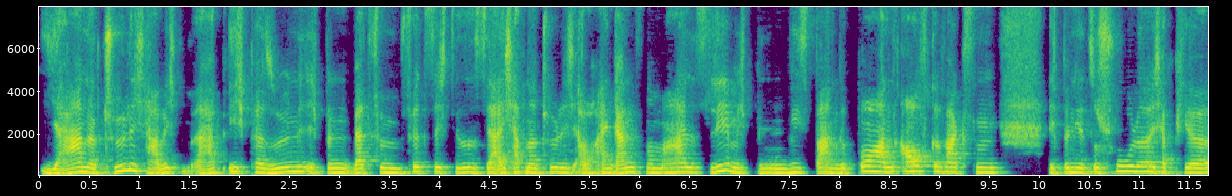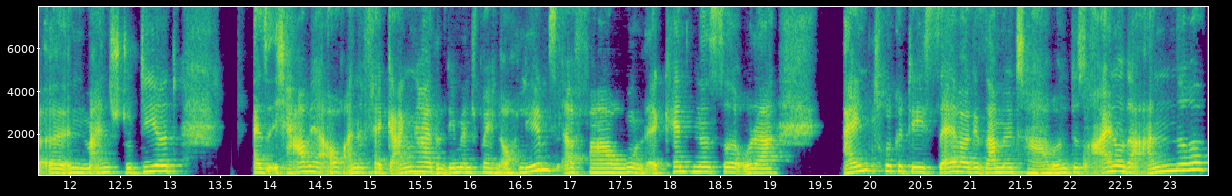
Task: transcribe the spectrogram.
ja, natürlich habe ich, habe ich persönlich, ich bin werde 45 dieses Jahr, ich habe natürlich auch ein ganz normales Leben. Ich bin in Wiesbaden geboren, aufgewachsen, ich bin hier zur Schule, ich habe hier äh, in Mainz studiert. Also ich habe ja auch eine Vergangenheit und dementsprechend auch Lebenserfahrungen und Erkenntnisse oder Eindrücke, die ich selber gesammelt habe. Und das ein oder andere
